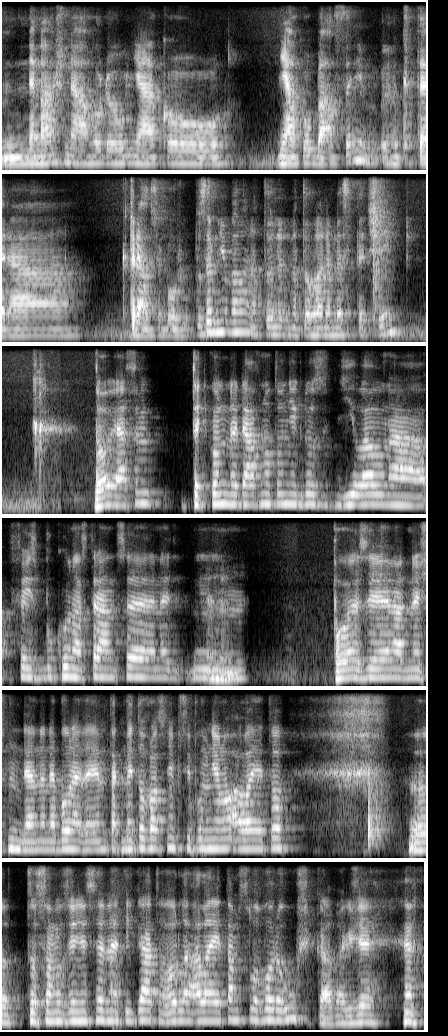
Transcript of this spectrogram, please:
Nemáš náhodou nějakou, nějakou báseň, která, která třeba už upozorňovala na, to, na tohle nebezpečí? No, já jsem teď nedávno to někdo sdílel na Facebooku na stránce ne, mm-hmm. Poezie na dnešní den, nebo nevím, tak mi to vlastně připomnělo, ale je to, eh, to samozřejmě se netýká tohohle, ale je tam slovo rouška, takže,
